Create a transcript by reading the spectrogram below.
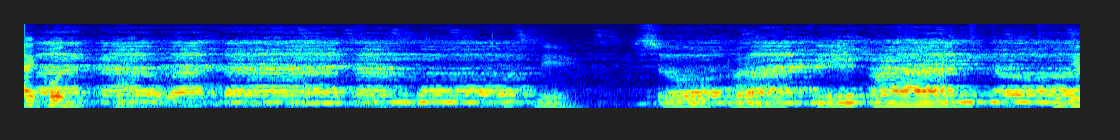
ลายๆคนภะคะวะตาธัมโมนี่สุปฏิปันโนคุณจะ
